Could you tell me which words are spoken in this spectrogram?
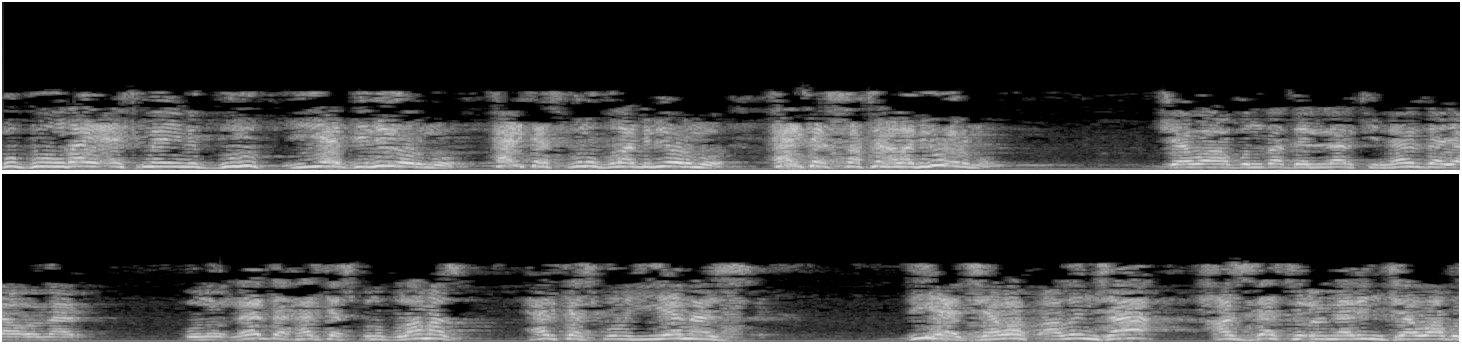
bu buğday ekmeğini bulup yiyebiliyor mu? Herkes bunu bulabiliyor mu? Herkes satın alabiliyor mu? Cevabında dediler ki nerede ya Ömer? Bunu nerede herkes bunu bulamaz? Herkes bunu yiyemez diye cevap alınca Hazreti Ömer'in cevabı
